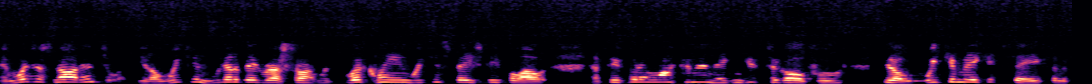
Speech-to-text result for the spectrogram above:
And we're just not into it. You know, we can, we got a big restaurant. We're clean. We can space people out. If people don't want to come in, they can get to go food. You know, we can make it safe. And if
